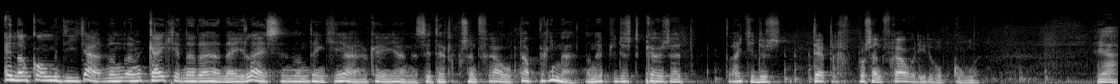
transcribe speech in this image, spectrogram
En dan komen die, ja, dan, dan kijk je naar, de, naar je lijst en dan denk je, ja, oké, ja, dan zit 30% vrouwen op. Nou, prima. Dan heb je dus de keuze uit, dan had je dus 30% vrouwen die erop konden. ja.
